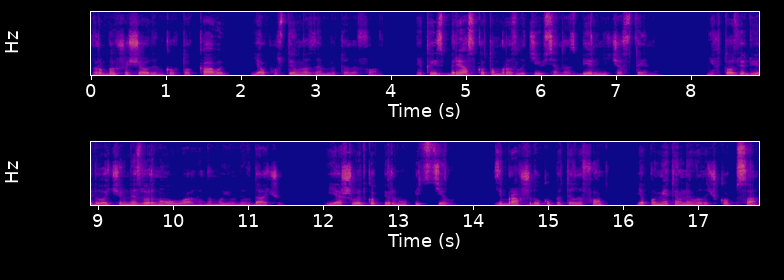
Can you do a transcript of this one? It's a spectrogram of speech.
Зробивши ще один ковток кави, я впустив на землю телефон, який з брязкотом розлетівся на збірні частини. Ніхто з відвідувачів не звернув уваги на мою невдачу, і я швидко пірнув під стіл. Зібравши докупи телефон, я помітив невеличкого пса,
